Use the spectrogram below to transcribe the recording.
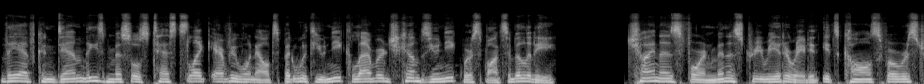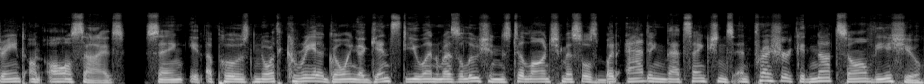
They have condemned these missiles tests like everyone else but with unique leverage comes unique responsibility. China's foreign ministry reiterated its calls for restraint on all sides, saying it opposed North Korea going against UN resolutions to launch missiles but adding that sanctions and pressure could not solve the issue.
